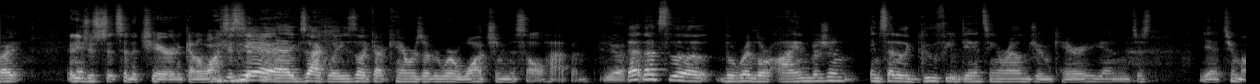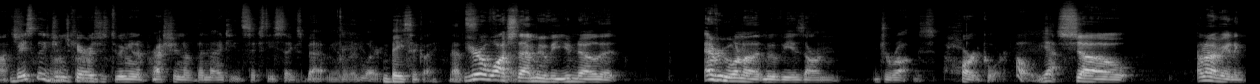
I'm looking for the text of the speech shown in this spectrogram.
Right? and he just sits in a chair and kind of watches Yeah, exactly. He's like got cameras everywhere watching this all happen. Yeah. That that's the the Riddler I envision instead of the goofy Mm-hmm. dancing around Jim Carrey and just yeah, too much. Basically, Too Jim much going Carrey's just doing an impression of the 1966 Batman Riddler. basically. That's If you ever watch that movie, you know that everyone on that movie is on drugs, hardcore. Oh yeah. So I'm not even gonna.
